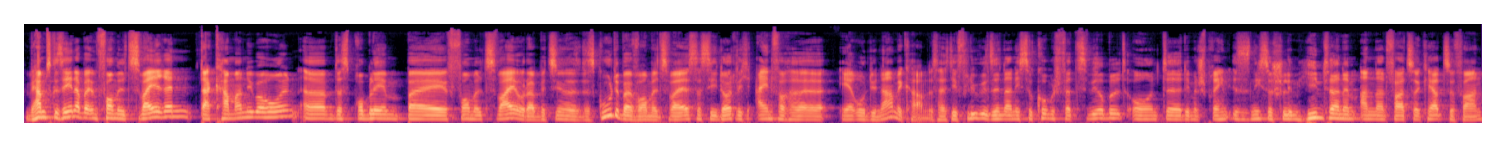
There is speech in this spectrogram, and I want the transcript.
wir haben es gesehen, aber im Formel 2-Rennen, da kann man überholen. Äh, das Problem bei Formel 2 oder beziehungsweise das Gute bei Formel 2 ist, dass sie deutlich einfache Aerodynamik haben. Das heißt, die Flügel sind da nicht so komisch verzwirbelt und äh, dementsprechend ist es nicht so schlimm, hinter einem anderen Fahrzeug herzufahren.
